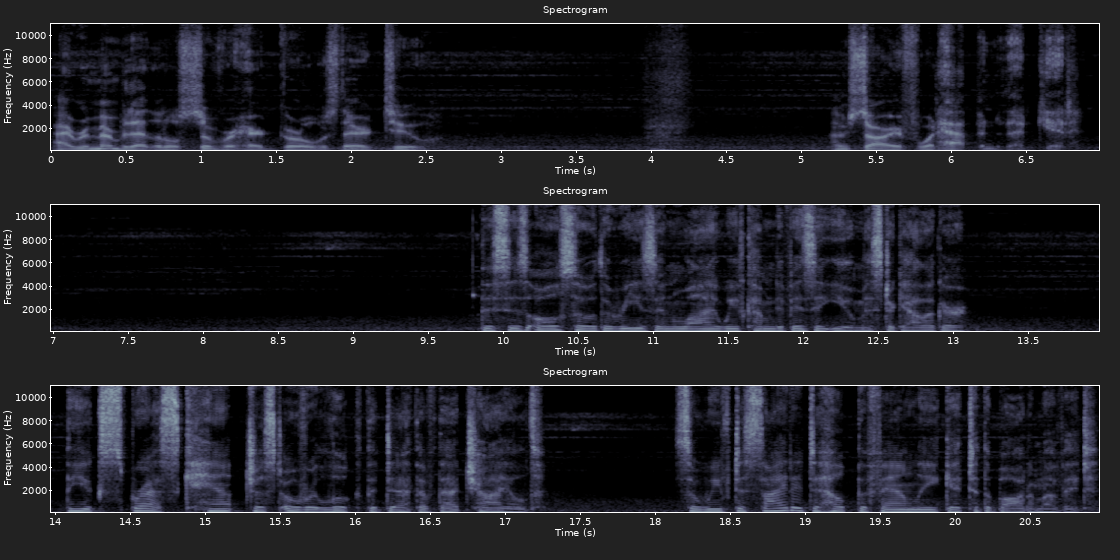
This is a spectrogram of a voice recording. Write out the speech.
I remember that little silver-haired girl was there too. I'm sorry for what happened to that kid. This is also the reason why we've come to visit you, Mr. Gallagher. The Express can't just overlook the death of that child. So we've decided to help the family get to the bottom of it,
